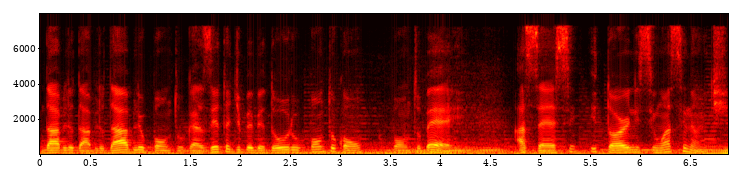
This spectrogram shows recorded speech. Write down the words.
www.gazetadebebedouro.com.br. Acesse e torne-se um assinante.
